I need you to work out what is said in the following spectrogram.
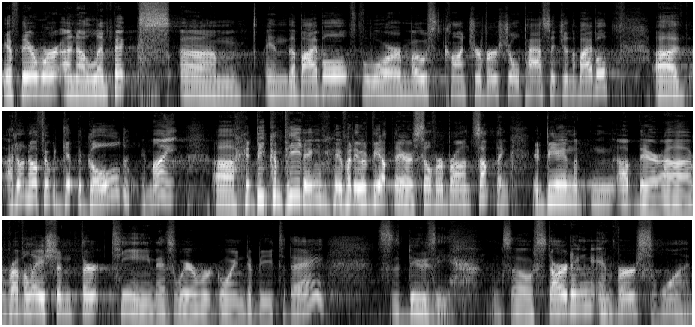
If there were an Olympics um, in the Bible for most controversial passage in the Bible, uh, I don't know if it would get the gold. It might. Uh, it'd be competing, but it would be up there silver, bronze, something. It'd be in the, up there. Uh, Revelation 13 is where we're going to be today. It's a doozy. So, starting in verse 1.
